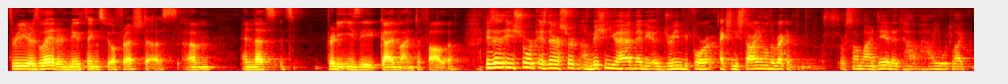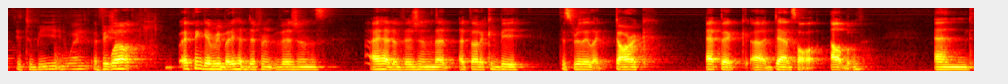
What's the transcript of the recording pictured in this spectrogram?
three years later, new things feel fresh to us. Um, and that's, it's pretty easy guideline to follow. Is that in short, is there a certain ambition you had, maybe a dream before actually starting on the record or some idea that how, how you would like it to be in a way? A vision? Well, I think everybody had different visions. I had a vision that I thought it could be this really like dark, epic uh, dancehall album, and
